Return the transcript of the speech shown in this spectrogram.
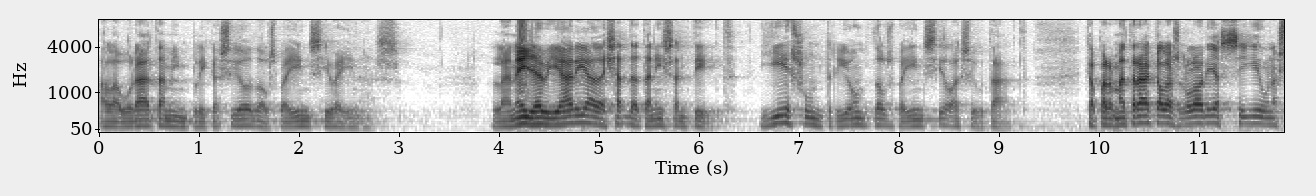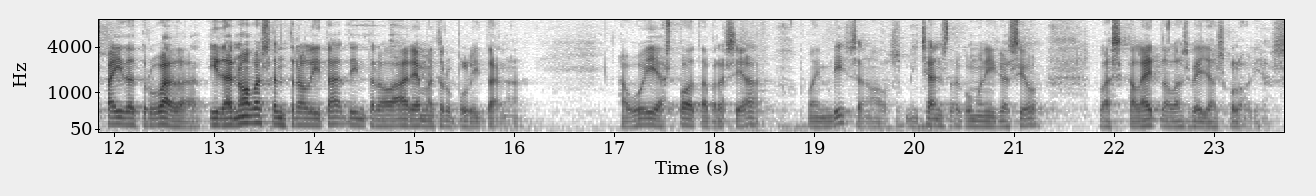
elaborat amb implicació dels veïns i veïnes. L'anella viària ha deixat de tenir sentit i és un triomf dels veïns i de la ciutat, que permetrà que les Glòries sigui un espai de trobada i de nova centralitat dintre l'àrea metropolitana. Avui es pot apreciar, ho hem vist en els mitjans de comunicació, l'esquelet de les velles glòries.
